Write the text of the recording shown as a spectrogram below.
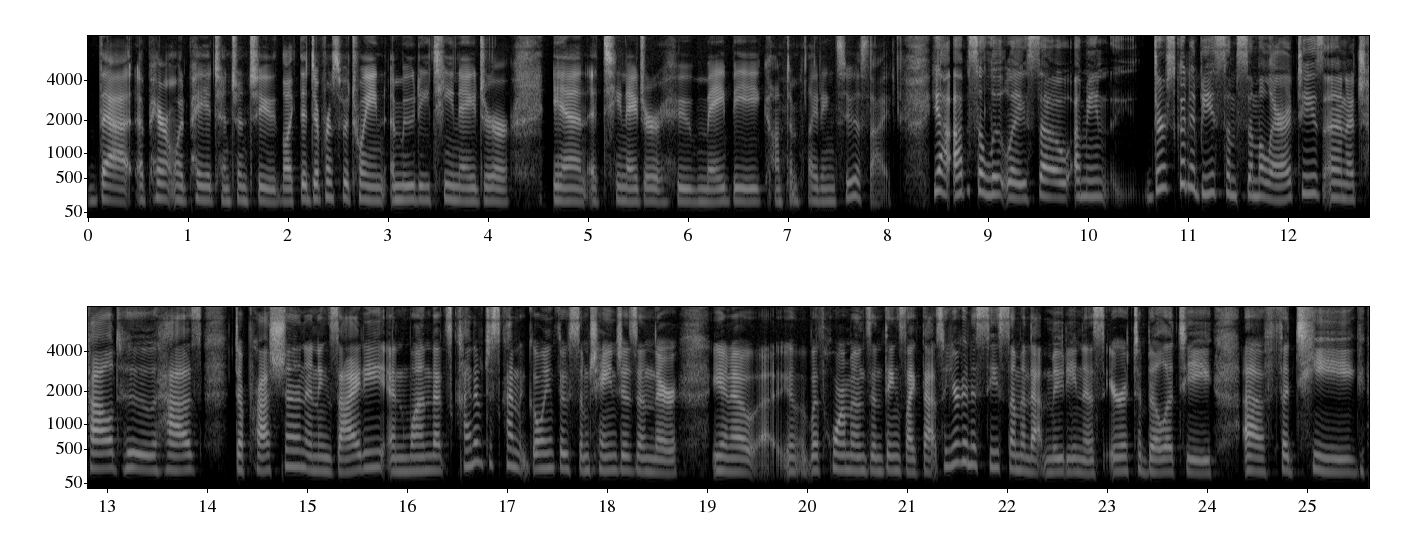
that a parent would pay attention to, like the difference between a moody teenager and a teenager who may be contemplating suicide? Yeah, absolutely. So, I mean, there's going to be some similarities in a child who has depression and anxiety and one that's kind of just kind of going through some changes in their, you know, uh, with hormones and things like that. So, you're going to see some of that moodiness, irritability, uh, fatigue,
